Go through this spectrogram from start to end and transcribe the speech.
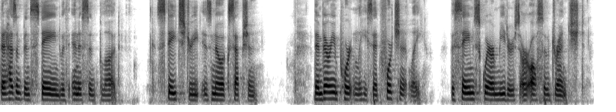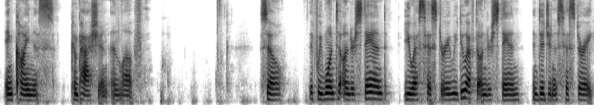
that hasn't been stained with innocent blood. State Street is no exception. Then, very importantly, he said, fortunately, the same square meters are also drenched in kindness, compassion, and love. So, if we want to understand US history, we do have to understand indigenous history,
